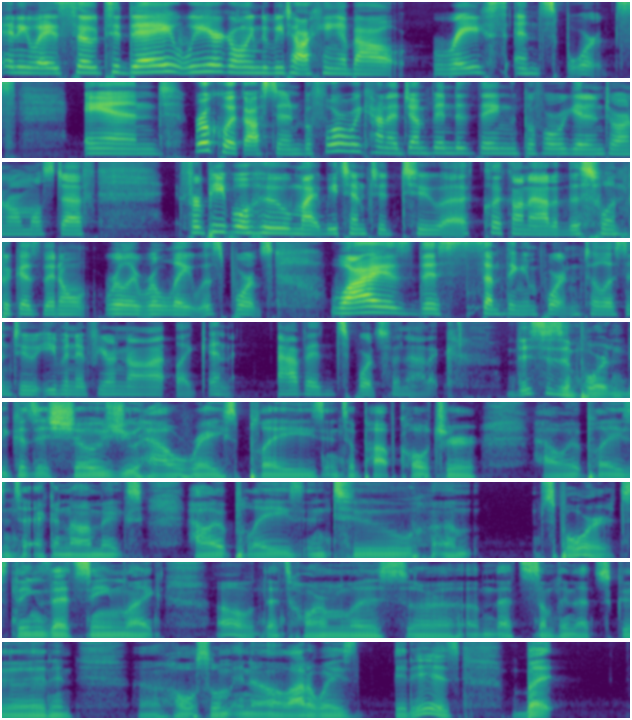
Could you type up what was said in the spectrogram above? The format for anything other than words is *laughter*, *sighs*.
Anyways, so today we are going to be talking about race and sports. And real quick, Austin, before we kind of jump into things, before we get into our normal stuff, for people who might be tempted to uh, click on out of this *laughs* one because they don't really relate with sports, why is this something important to listen to, even if you're not like an avid sports fanatic? This is important because it shows you how race plays into pop culture, how it plays into economics, how it plays into um, sports, things that seem like, oh, that's harmless or um, that's something that's good and uh, wholesome. And in a lot of ways, it is. But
